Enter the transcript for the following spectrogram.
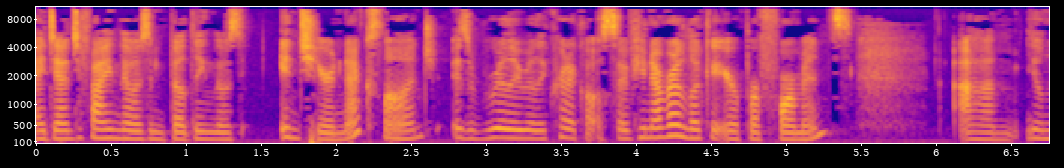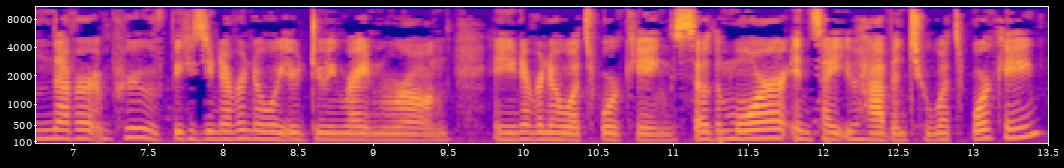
identifying those and building those into your next launch is really, really critical. So if you never look at your performance, um, you'll never improve because you never know what you're doing right and wrong and you never know what's working. So the more insight you have into what's working,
